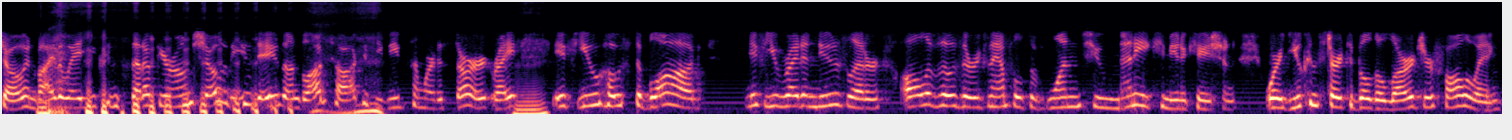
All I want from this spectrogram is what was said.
show and by the way you can set up your own show these days on blog talk if you need somewhere to start right Right. if you host a blog if you write a newsletter, all of those are examples of one to many communication where you can start to build a larger following.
